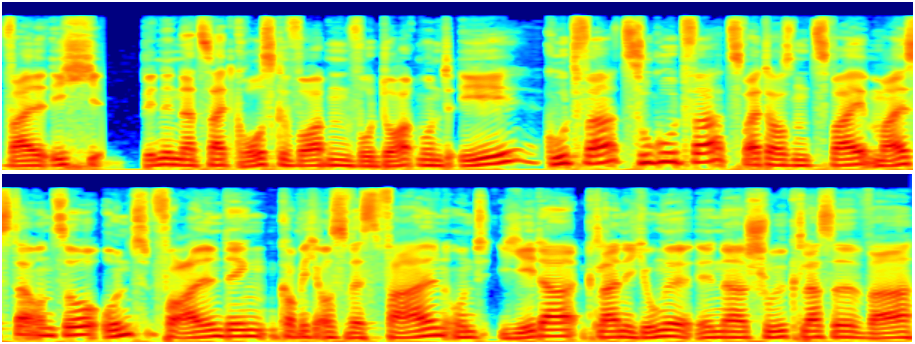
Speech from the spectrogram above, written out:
weil ich bin in einer Zeit groß geworden, wo Dortmund eh gut war, zu gut war, 2002 Meister und so und vor allen Dingen komme ich aus Westfalen und jeder kleine Junge in der Schulklasse war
